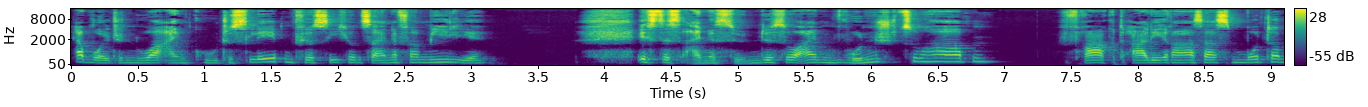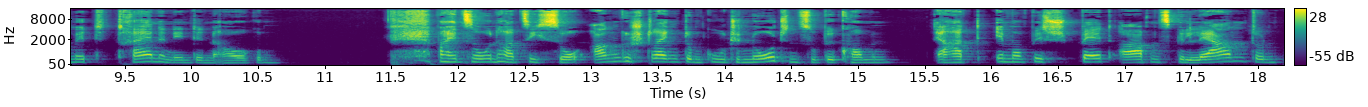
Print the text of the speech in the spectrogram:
Er wollte nur ein gutes Leben für sich und seine Familie. Ist es eine Sünde, so einen Wunsch zu haben? fragt Ali Rasas Mutter mit Tränen in den Augen. Mein Sohn hat sich so angestrengt, um gute Noten zu bekommen. Er hat immer bis spät abends gelernt und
